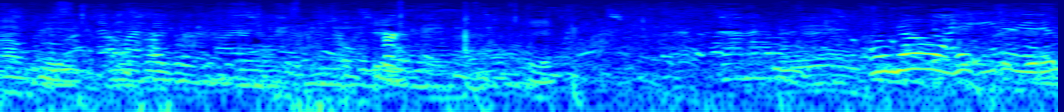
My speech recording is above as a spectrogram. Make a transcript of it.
I'm good. My husband and I are Okay. birthday. Yeah. Oh no! Hey, Adrian.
